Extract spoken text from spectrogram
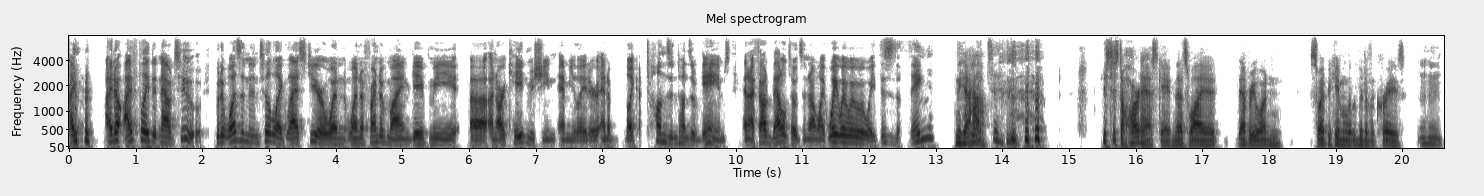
I I know I've played it now too, but it wasn't until like last year when when a friend of mine gave me uh, an arcade machine emulator and a, like tons and tons of games, and I found Battletoads, and I'm like, wait, wait, wait, wait, wait, this is a thing? yeah, it's just a hard ass game. That's why it, everyone. So it became a little bit of a craze. hmm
